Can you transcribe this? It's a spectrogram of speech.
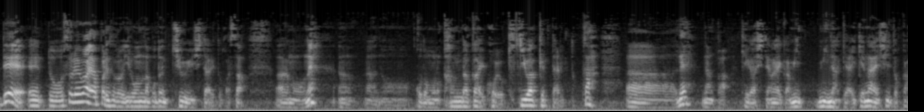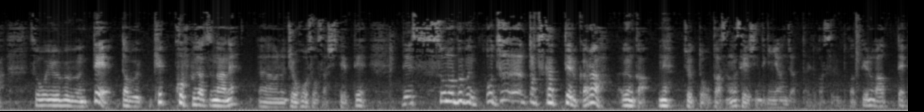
で、えっ、と、それはやっぱりそのいろんなことに注意したりとかさ、あのね、うん、あの、子供の甲高い声を聞き分けたりとか、あね、なんか、怪我してないか見、見なきゃいけないしとか、そういう部分って多分結構複雑なね、あの、情報操作してて、で、その部分をずっと使ってるから、なんかね、ちょっとお母さんが精神的に病んじゃったりとかするとかっていうのがあって、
